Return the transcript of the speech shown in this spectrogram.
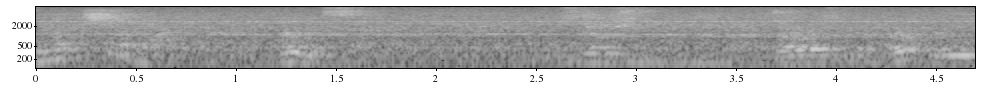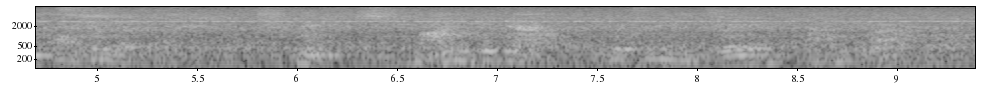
Connection 37. Station. Doors will open on the left. Please mind the gap between train and platform.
